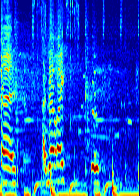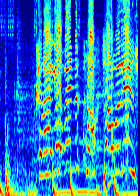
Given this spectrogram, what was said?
Hey, uh, uh, I got like this. Can I get where the clock tower is?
